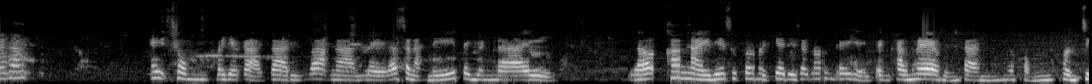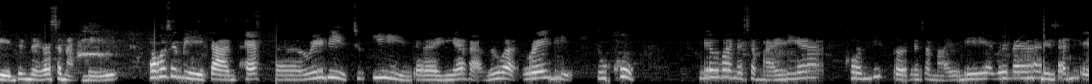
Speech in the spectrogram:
นะคะ ให้ชมบรรยากาศการว่างานในลักษณะนี้เป็นยังไง แล้ว ข้างในเนี่ยซูเปอร์มาร์เก็ตดิฉันก็เพิ่งได้เห็นเป็นครั้งแรกเหมือนกันของคนจีนซึ่งในลักษณะนี้เขาก็จะมีการแพ็คเอ่อ ready to eat อะไรเงี้ยค่ะหรือว่า ready to cook เรียกว่าในสมัยนี้คนที่เกิดในสมัยนี้หรือแม้กระทั่งดิฉันเอ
